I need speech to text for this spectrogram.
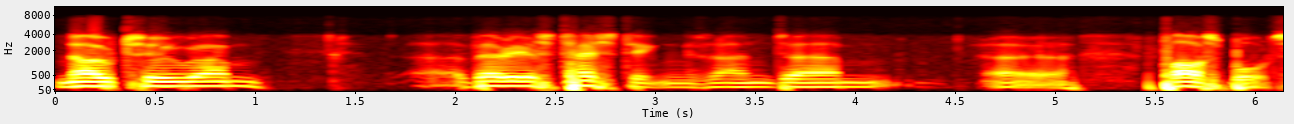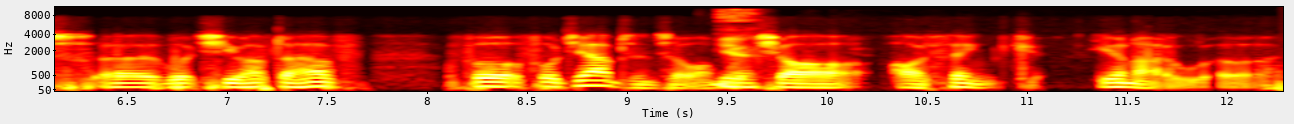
no to um, uh, various testings and um, uh, passports, uh, which you have to have for for jabs and so on, Yeah. which are, I think, you know, uh,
